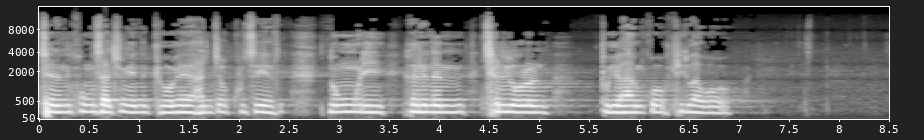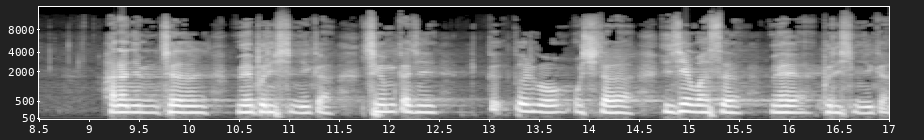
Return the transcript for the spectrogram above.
저는 공사 있는 교회 한쪽 구석에 녹물이 흐르는 철로를 부여안고 기도하고 하나님 저를 왜 버리십니까? 지금까지 끌- 끌고 오시다가 이제 와서 왜 버리십니까?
